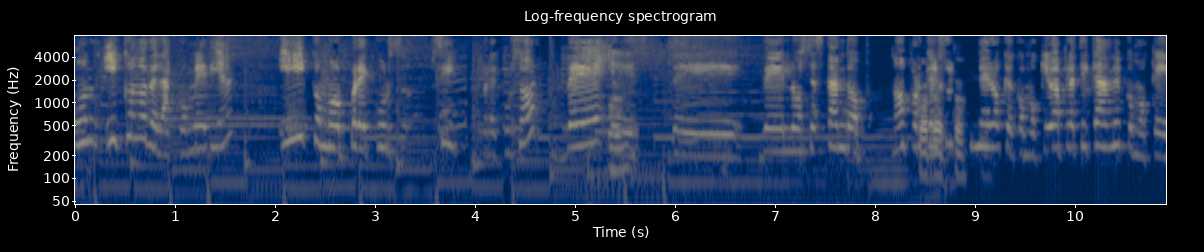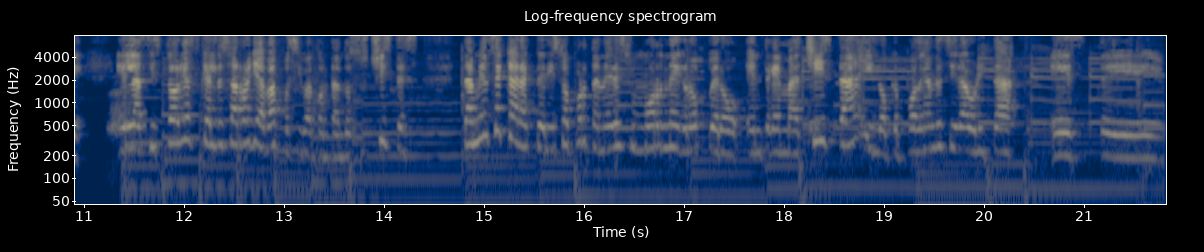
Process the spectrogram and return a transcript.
un ícono de la comedia y como precursor, sí, precursor de, este, de los stand-up, ¿no? Porque él fue el primero que como que iba platicando y como que en las historias que él desarrollaba, pues iba contando sus chistes. También se caracterizó por tener ese humor negro, pero entre machista y lo que podrían decir ahorita, este,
